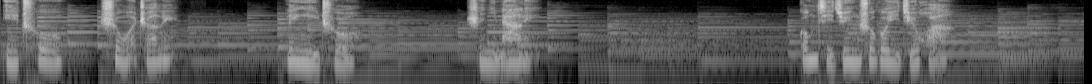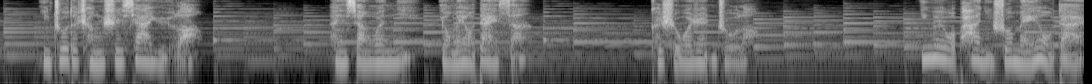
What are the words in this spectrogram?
一处是我这里，另一处是你那里。宫崎骏说过一句话。你住的城市下雨了，很想问你有没有带伞，可是我忍住了，因为我怕你说没有带，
